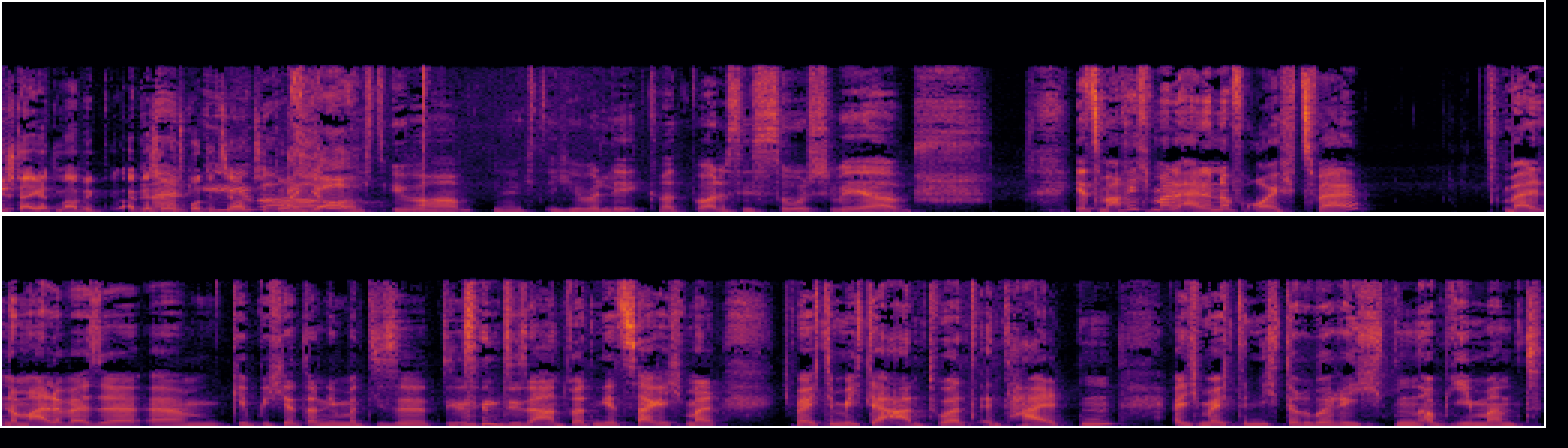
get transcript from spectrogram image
gesteigertem Ag- Aggressionspotenzial Nein, zu tun? überhaupt Ah, ja. Nicht, überhaupt nicht. Ich überlege gerade, boah, das ist so schwer. Pff. Jetzt mache ich mal einen auf euch zwei, weil normalerweise ähm, gebe ich ja dann immer diese, diese, diese Antworten. Jetzt sage ich mal, ich möchte mich der Antwort enthalten, weil ich möchte nicht darüber richten, ob jemand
